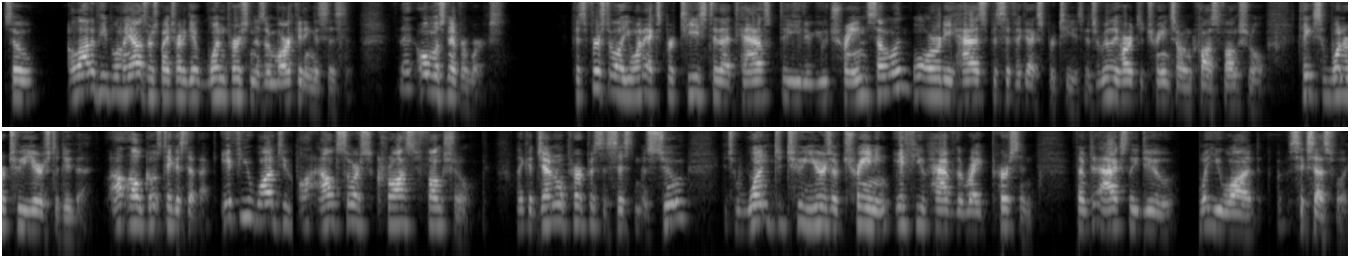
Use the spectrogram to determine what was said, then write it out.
So a lot of people in the outsource might try to get one person as a marketing assistant. That almost never works. Because first of all, you want expertise to that task to either you train someone who already has specific expertise. It's really hard to train someone cross-functional. It takes one or two years to do that. I'll, I'll go take a step back. If you want to outsource cross-functional, like a general purpose assistant, assume it's one to two years of training if you have the right person for them to actually do what you want successfully.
